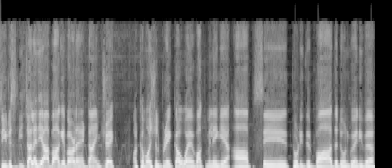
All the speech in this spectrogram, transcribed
seriously चले जी, आप आगे बढ़ रहे हैं। टाइम चेक और कमर्शियल ब्रेक का हुआ है, वक्त मिलेंगे आपसे थोड़ी देर बाद। Don't go anywhere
